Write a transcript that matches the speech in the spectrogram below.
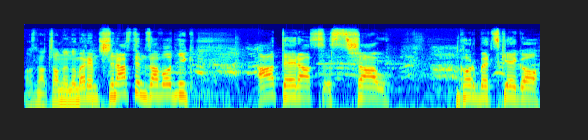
oznaczony numerem 13 zawodnik. A teraz strzał Korbeckiego.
